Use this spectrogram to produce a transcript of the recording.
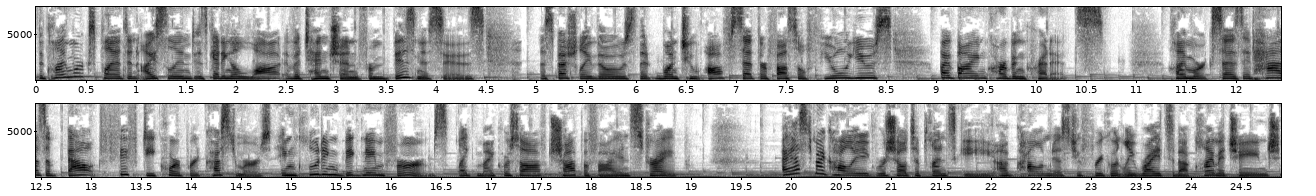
The Climeworks plant in Iceland is getting a lot of attention from businesses, especially those that want to offset their fossil fuel use by buying carbon credits. Climeworks says it has about 50 corporate customers, including big name firms like Microsoft, Shopify, and Stripe. I asked my colleague Rochelle Toplensky, a columnist who frequently writes about climate change,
